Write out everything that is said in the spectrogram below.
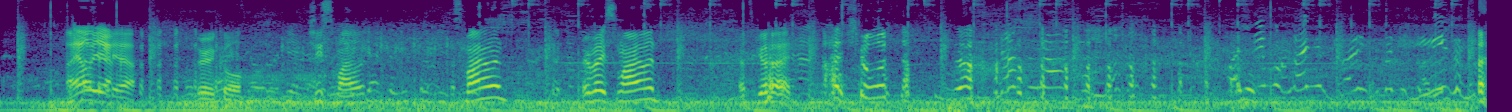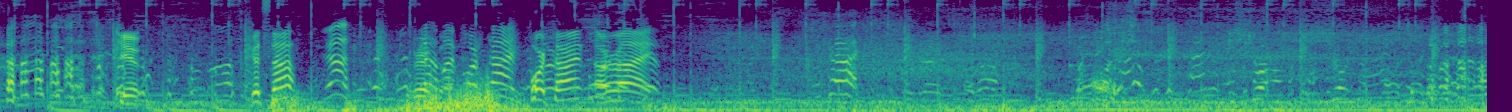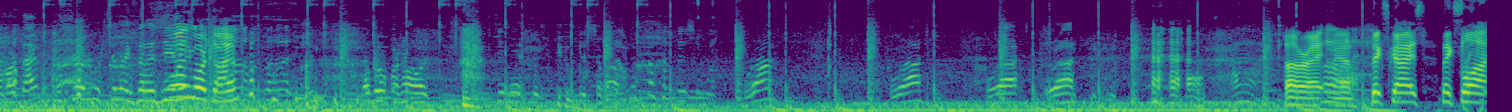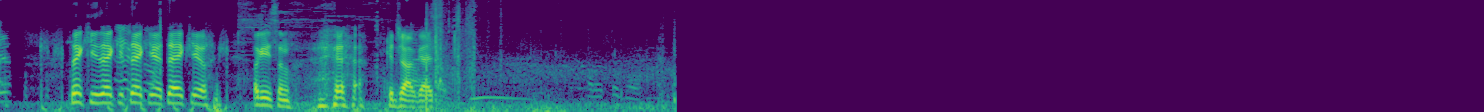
Hell yeah. yeah. Very cool. She's smiling. Smiling? Everybody smiling? That's good. I sure No. Cute. Good stuff? Yes. Very yeah, cool. my fourth time. Fourth time? All right. Okay. One more time. Добро пожаловать в семейство Бишабаба. Ура! Ура! Ура! Ура! All right, man. Thanks, guys. Thanks a lot. Thank you, thank you, thank you, thank you. I'll give you some. Good job, guys.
